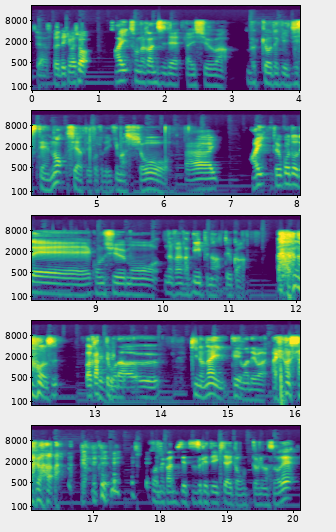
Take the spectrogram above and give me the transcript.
じゃあ、それでいきましょはい、そんな感じで来週は仏教的実践のシェアということでいきましょう。う。はーい。はい、ということで、今週もなかなかディープなというか、あの、す分かってもらう気のないテーマではありましたが、こんな感じで続けていきたいと思っておりますので、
